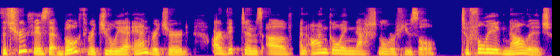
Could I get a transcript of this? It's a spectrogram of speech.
The truth is that both Julia and Richard are victims of an ongoing national refusal to fully acknowledge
